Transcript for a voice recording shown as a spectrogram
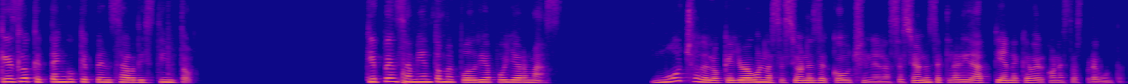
¿Qué es lo que tengo que pensar distinto? ¿Qué pensamiento me podría apoyar más? Mucho de lo que yo hago en las sesiones de coaching, en las sesiones de claridad, tiene que ver con estas preguntas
